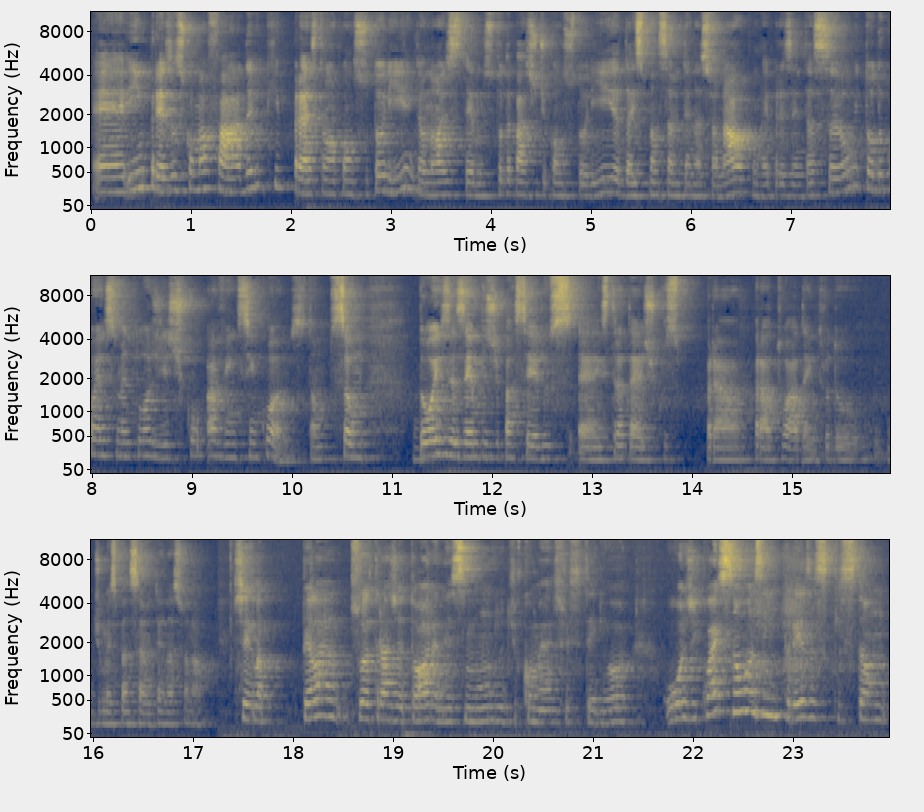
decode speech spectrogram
é, e empresas como a Fader, que prestam a consultoria, então nós temos toda a parte de consultoria da expansão internacional com representação e todo o conhecimento logístico há 25 anos. Então são dois exemplos de parceiros é, estratégicos para atuar dentro do, de uma expansão internacional. Sheila, pela sua trajetória nesse mundo de comércio exterior, hoje quais são as empresas que estão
